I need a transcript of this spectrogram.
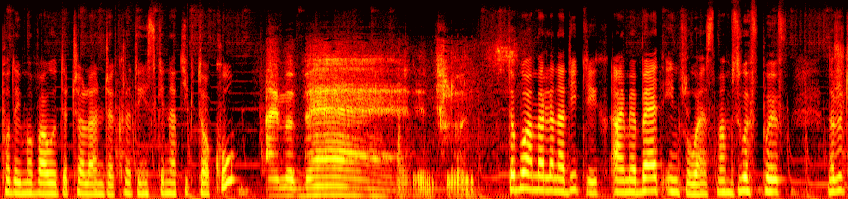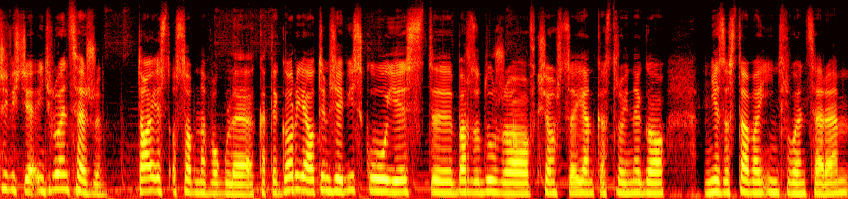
podejmowały te challenge kretyńskie na TikToku? I'm a bad influence. To była Marlena Dietrich. I'm a bad influence. Mam zły wpływ. No rzeczywiście, influencerzy. To jest osobna w ogóle kategoria. O tym zjawisku jest y, bardzo dużo w książce Janka Strojnego Nie zostawaj influencerem.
